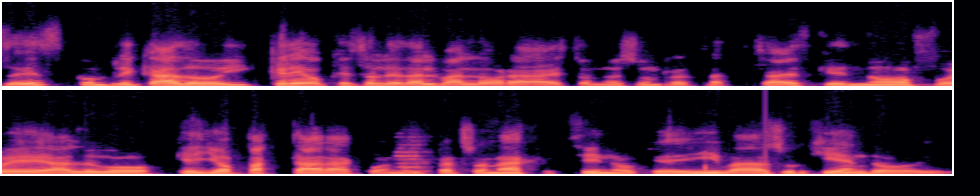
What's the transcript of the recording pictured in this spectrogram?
es complicado y creo que eso le da el valor a esto no es un retrato, ¿sabes? Que no fue algo que yo pactara con el personaje, sino que iba surgiendo y,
